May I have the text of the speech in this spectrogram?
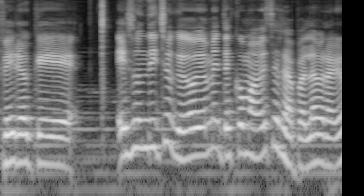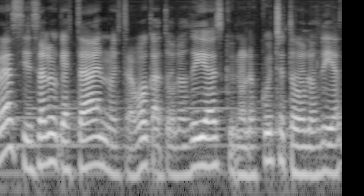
Pero que es un dicho que obviamente es como a veces la palabra gracia, es algo que está en nuestra boca todos los días, que uno lo escucha todos los días,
